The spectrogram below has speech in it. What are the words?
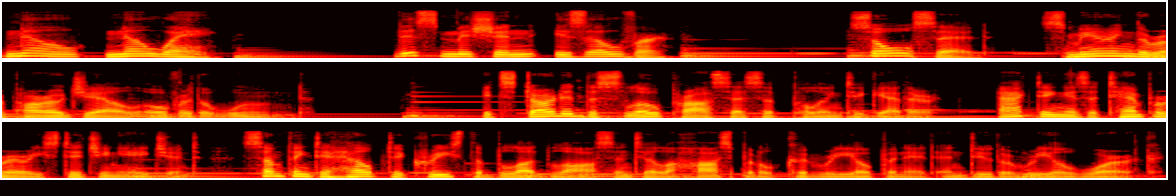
No, no way. This mission is over. Sol said, smearing the Reparo gel over the wound. It started the slow process of pulling together, acting as a temporary stitching agent, something to help decrease the blood loss until a hospital could reopen it and do the real work.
